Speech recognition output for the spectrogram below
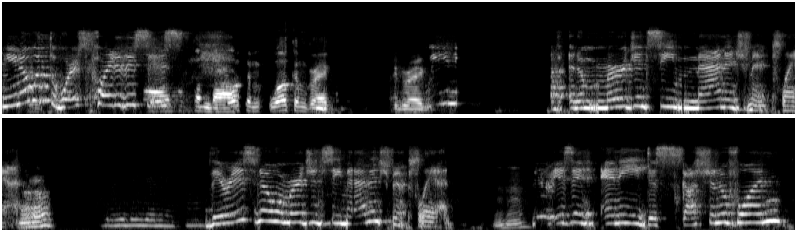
And you know what the worst part of this is? Come. Welcome, welcome, Greg. Hi, Greg. We need have an emergency management plan. Huh? There is no emergency management plan. hmm There isn't any discussion of one.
